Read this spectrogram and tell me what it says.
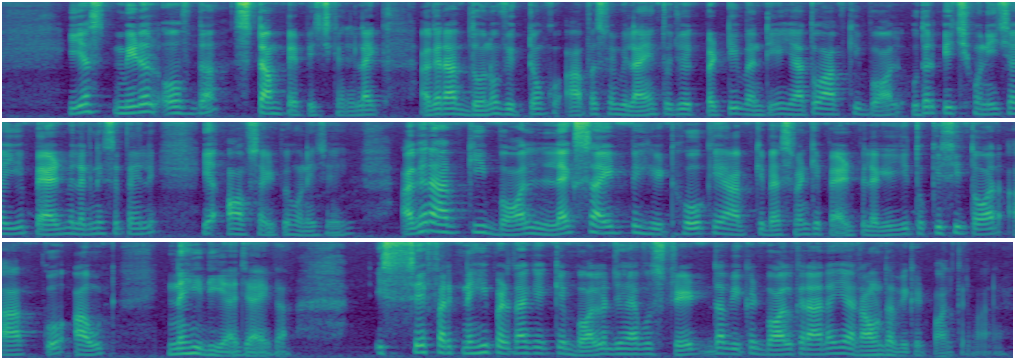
या मिडल ऑफ़ द स्टम्प पे पिच करें। लाइक अगर आप दोनों विकटों को आपस में मिलाएँ तो जो एक पट्टी बनती है, या तो आपकी बॉल उधर पिच होनी चाहिए पैड में लगने से पहले, या ऑफ़ साइड पे होनी चाहिए। अगर आपकी बॉल लेग साइड पे हिट हो के आपके बैट्समैन के पैड पे लगेगी तो किसी तौर आपको आउट नहीं दिया जाएगा। इससे फ़र्क नहीं पड़ता कि, कि बॉलर जो है वो स्ट्रेट द विकेट बॉल करा रहा है या राउंड द विकेट बॉल करवा रहा है।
